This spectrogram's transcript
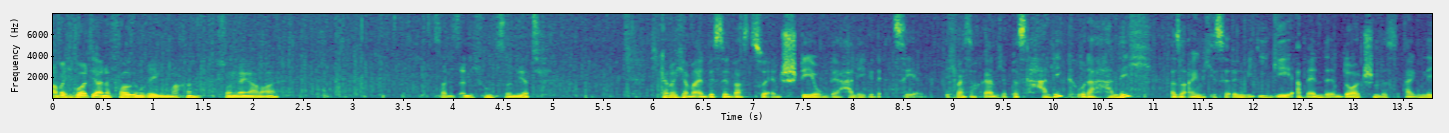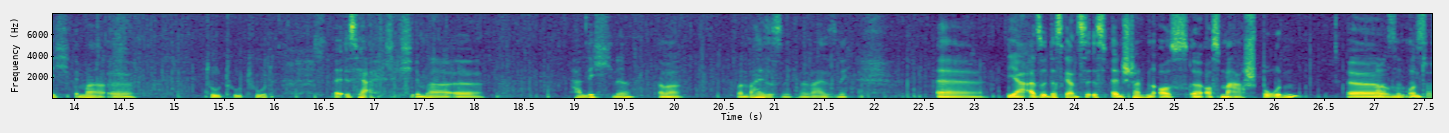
Aber ich wollte ja eine Folge im Regen machen, schon länger mal. Das hat jetzt endlich funktioniert. Ich kann euch ja mal ein bisschen was zur Entstehung der Halligen erzählen. Ich weiß auch gar nicht, ob das Hallig oder Hallig, also eigentlich ist ja irgendwie IG am Ende im Deutschen ist eigentlich immer äh, tut, tut, tut. Äh, Ist ja eigentlich immer äh, Hallig, ne? Aber man weiß es nicht, man weiß es nicht. Äh, ja, also das Ganze ist entstanden aus, äh, aus Marschboden. Ähm, so und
